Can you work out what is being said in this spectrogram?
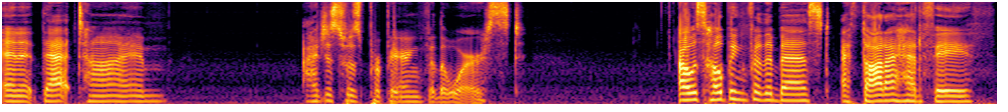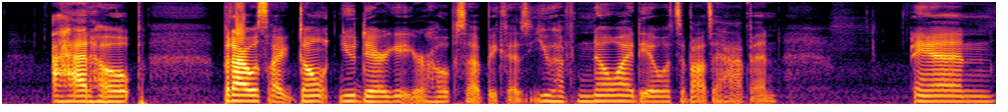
And at that time, I just was preparing for the worst. I was hoping for the best. I thought I had faith. I had hope. But I was like, don't you dare get your hopes up because you have no idea what's about to happen. And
